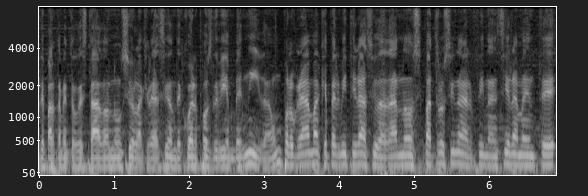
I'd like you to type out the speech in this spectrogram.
Departamento de Estado anunció la creación de Cuerpos de Bienvenida, un programa que permitirá a ciudadanos patrocinar financieramente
